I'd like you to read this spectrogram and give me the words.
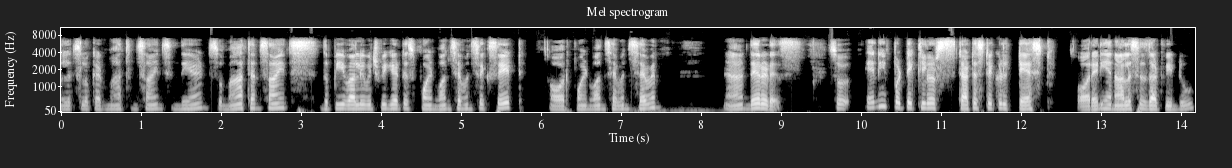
Let's look at math and science in the end. So math and science, the p-value which we get is 0.1768 or 0.177 and there it is. So any particular statistical test or any analysis that we do,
